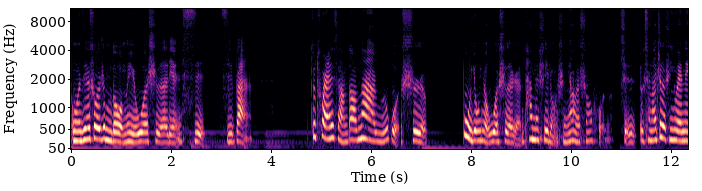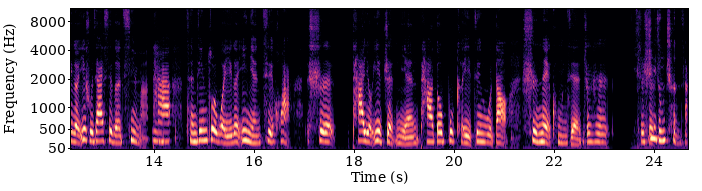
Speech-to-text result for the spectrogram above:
我们今天说了这么多，我们与卧室的联系羁绊，就突然想到，那如果是。不拥有卧室的人，他们是一种什么样的生活呢？这我想到这个是因为那个艺术家谢德庆嘛，他曾经做过一个一年计划，是他有一整年他都不可以进入到室内空间，就是就是一种惩罚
